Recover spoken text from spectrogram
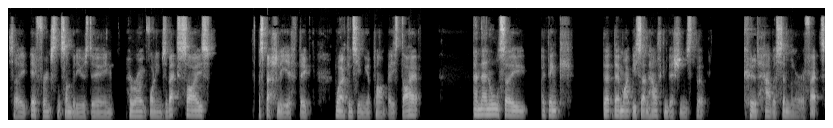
So, if, for instance, somebody was doing heroic volumes of exercise, especially if they were consuming a plant based diet, and then also I think that there might be certain health conditions that could have a similar effect,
